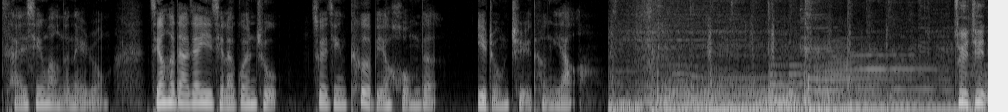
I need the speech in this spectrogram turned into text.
财新网的内容，将和大家一起来关注。最近特别红的一种止疼药。最近，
